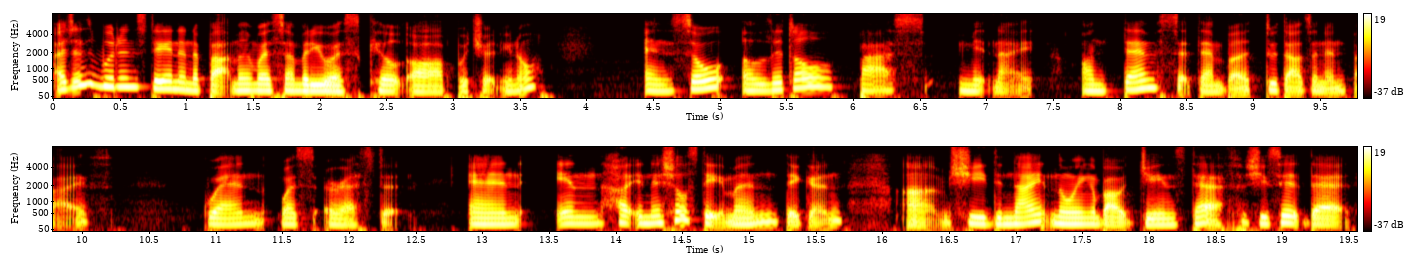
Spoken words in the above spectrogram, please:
I just wouldn't stay in an apartment where somebody was killed or butchered, you know. And so, a little past midnight on 10th September 2005, Guen was arrested. And in her initial statement taken, um, she denied knowing about Jane's death. She said that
